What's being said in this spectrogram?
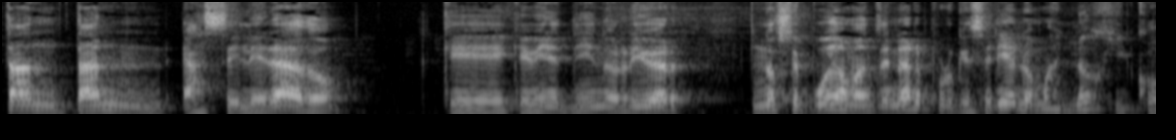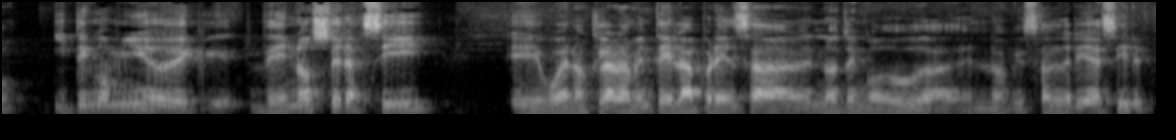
tan, tan acelerado que, que viene teniendo River no se pueda mantener porque sería lo más lógico. Y tengo miedo de, que, de no ser así. Eh, bueno, claramente la prensa no tengo duda en lo que saldría a decir,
